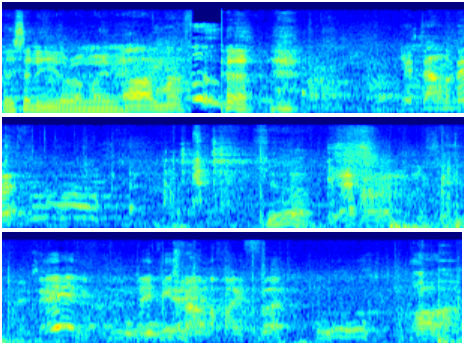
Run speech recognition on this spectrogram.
They're sending you the wrong way, man. Oh, you want to? Get down a bit. yeah. Yes. It's in. JP's found the high foot. Oh.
